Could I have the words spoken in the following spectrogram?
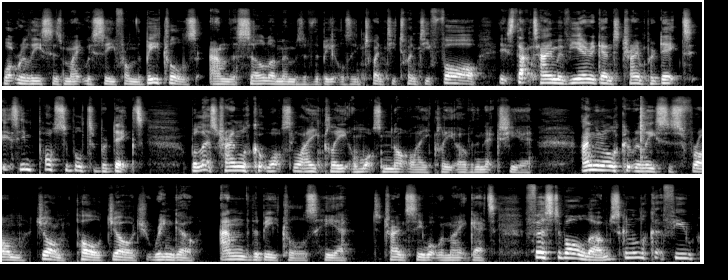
What releases might we see from the Beatles and the solo members of the Beatles in 2024? It's that time of year again to try and predict. It's impossible to predict, but let's try and look at what's likely and what's not likely over the next year. I'm going to look at releases from John, Paul, George, Ringo, and the Beatles here to try and see what we might get. First of all, though, I'm just going to look at a few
